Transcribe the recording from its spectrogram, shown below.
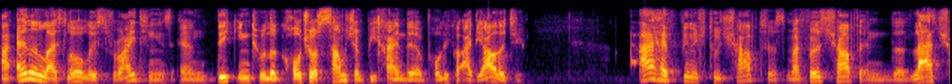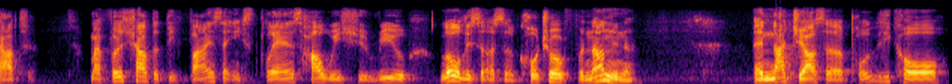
I analyze loyalist writings and dig into the cultural assumption behind their political ideology. I have finished two chapters, my first chapter and the last chapter. My first chapter defines and explains how we should view loyalism as a cultural phenomenon and not just a political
